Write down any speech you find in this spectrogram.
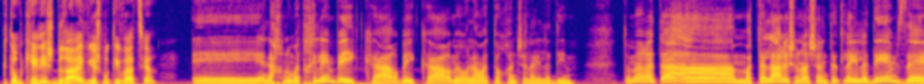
פתאום כן יש drive, יש מוטיבציה? אה, אנחנו מתחילים בעיקר, בעיקר מעולם התוכן של הילדים. זאת אומרת, המטלה הראשונה שאני נותנת לילדים זה,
